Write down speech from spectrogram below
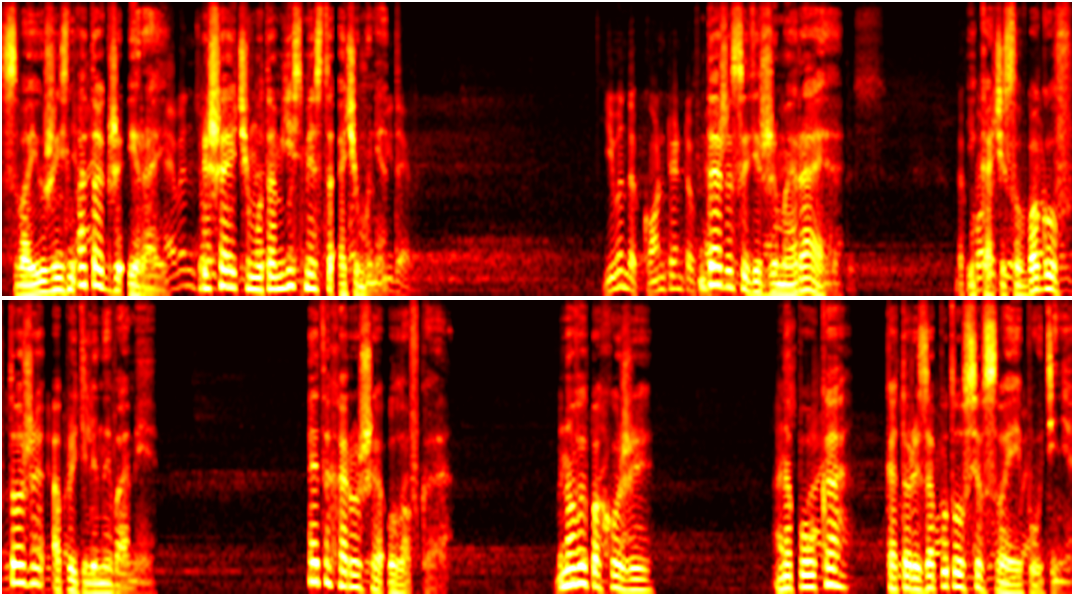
свою жизнь, а также и рай, решая, чему там есть место, а чему нет. Даже содержимое рая и качество богов тоже определены вами. Это хорошая уловка. Но вы похожи на паука, который запутался в своей паутине.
